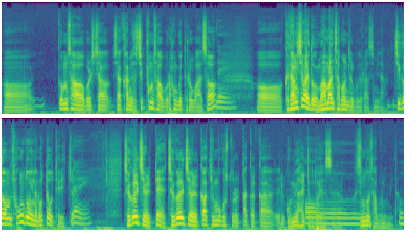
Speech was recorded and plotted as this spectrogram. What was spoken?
어, 껌 사업을 시작, 시작 하면서 식품 사업으로 한국에 들어와서 네. 어, 그 당시만 해도 어마어마한 자본을 들고 들어왔습니다. 지금 소공동에 있는 롯데 호텔 있죠. 네. 저걸 지을 때 저걸 지을까 경부고속도로를 닦을까를 고민할 정도였어요. 어. 그 정도 자본입니다. 오,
